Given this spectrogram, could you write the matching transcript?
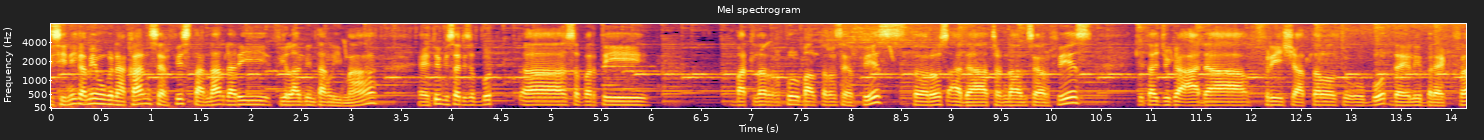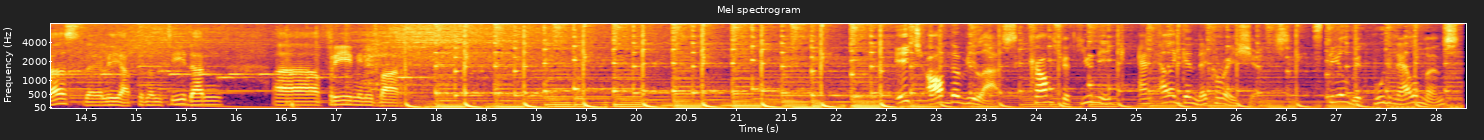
Di sini kami menggunakan servis standar dari Villa Bintang 5, yaitu bisa disebut uh, seperti butler full butler service, terus ada turn down service. Kita juga ada free shuttle to Ubud, daily breakfast, daily afternoon tea dan uh, free minibar. Each of the villas comes with unique and elegant decorations, still with wooden elements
